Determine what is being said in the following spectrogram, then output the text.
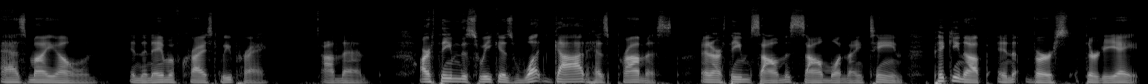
as my own. In the name of Christ we pray. Amen. Our theme this week is What God Has Promised, and our theme psalm is Psalm 119, picking up in verse 38.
